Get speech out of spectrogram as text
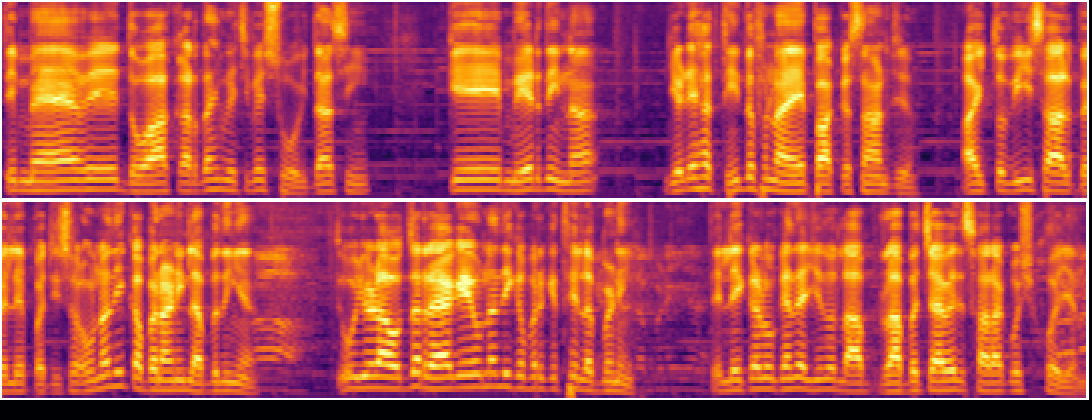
ਤੇ ਮੈਂ ਵੀ ਦੁਆ ਕਰਦਾ ਸੀ, ਵਿੱਚ ਵਿੱਚ ਸੋਚਦਾ ਸੀ ਕਿ ਮਿਹਰ ਦੀ ਨਾ ਜਿਹੜੇ ਹੱਥੀਂ ਦਫਨਾਏ ਪਾਕਿਸਤਾਨ 'ਚ ਅੱਜ ਤੋਂ 20 ਸਾਲ ਪਹਿਲੇ 25 ਸਾਲ ਉਹਨਾਂ ਦੀ ਕਬਰਾਂ ਨਹੀਂ ਲੱਭਦੀਆਂ। ਤੇ ਉਹ ਜਿਹੜਾ ਉਧਰ ਰਹਿ ਗਏ ਉਹਨਾਂ ਦੀ ਕਬਰ ਕਿੱਥੇ ਲੱਭਣੀ? ਤੇ ਲੇਕਿਨ ਉਹ ਕਹਿੰਦੇ ਜਦੋਂ ਰੱਬ ਚਾਹੇ ਤੇ ਸਾਰਾ ਕੁਝ ਹੋ ਜਾਂਦਾ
